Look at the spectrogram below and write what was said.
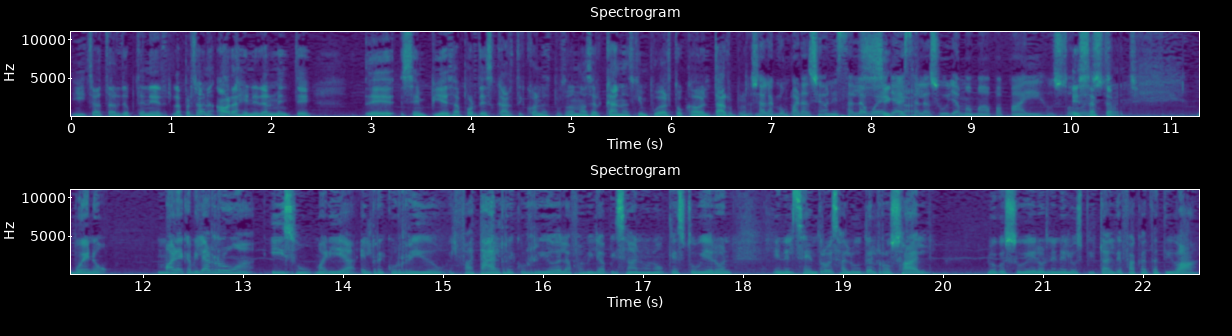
y tratar de obtener la persona. Ahora, generalmente eh, se empieza por descarte con las personas más cercanas, quién pudo haber tocado el tarro. o sea, la comparación, esta es la Sí, huella, claro. esta es la suya, mamá, papá, hijos, todo esto. Bueno, María Camila Roa hizo, María, el recorrido, el fatal recorrido de la familia Pisano, ¿no? Que estuvieron en el Centro de Salud del Rosal, luego estuvieron en el Hospital de Facatativá.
